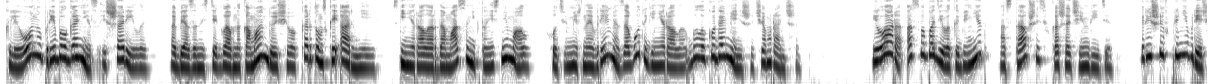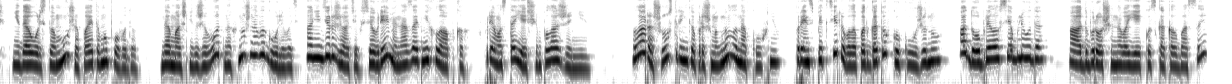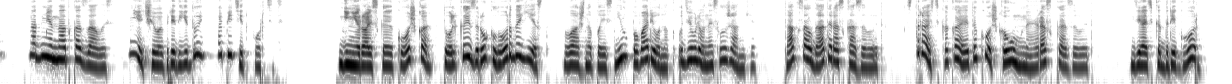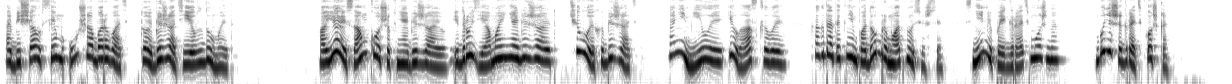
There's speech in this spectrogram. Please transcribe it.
К Леону прибыл гонец из Шарилы. Обязанности главнокомандующего картумской армией с генерала Ардамаса никто не снимал, хоть в мирное время заботы генерала было куда меньше, чем раньше. И Лара освободила кабинет, оставшись в кошачьем виде, решив пренебречь недовольством мужа по этому поводу. Домашних животных нужно выгуливать, а не держать их все время на задних лапках в прямо стоящем положении. Лара шустренько прошмыгнула на кухню, проинспектировала подготовку к ужину, одобрила все блюда, а от брошенного ей куска колбасы надменно отказалась. Нечего перед едой аппетит портить. Генеральская кошка только из рук лорда ест, важно пояснил поваренок удивленной служанке. Так солдаты рассказывают. Страсть какая эта кошка умная рассказывает. Дядька Дригор обещал всем уши оборвать, кто обижать ее вздумает. А я и сам кошек не обижаю, и друзья мои не обижают. Чего их обижать? Они милые и ласковые. Когда ты к ним по-доброму относишься, с ними поиграть можно. Будешь играть, кошка?»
